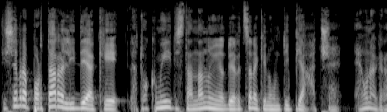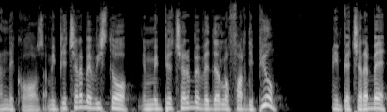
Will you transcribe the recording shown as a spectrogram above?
ti sembra portare all'idea che la tua community sta andando in una direzione che non ti piace, è una grande cosa. Mi piacerebbe, visto, mi piacerebbe vederlo far di più. Mi piacerebbe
